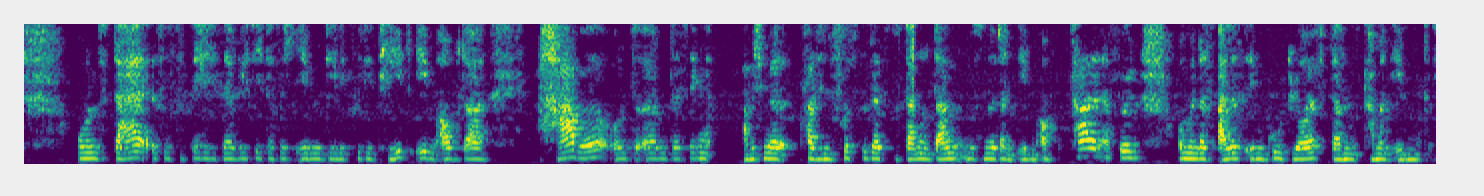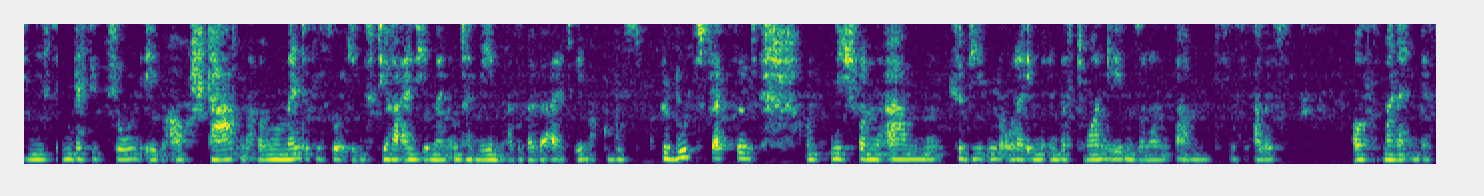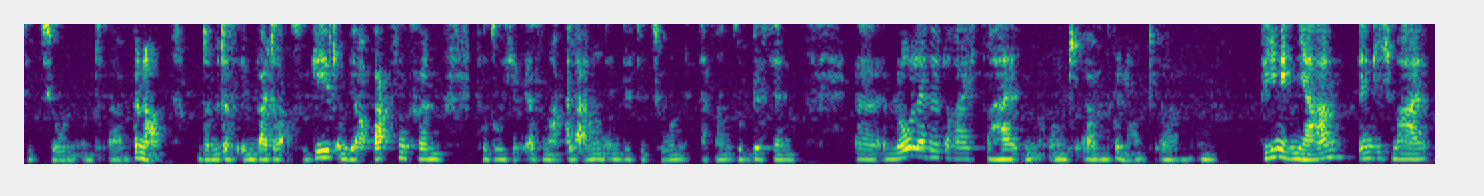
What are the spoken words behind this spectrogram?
Und da ist es tatsächlich sehr wichtig, dass ich eben die Liquidität eben auch da habe. Und ähm, deswegen habe ich mir quasi eine Frist gesetzt, bis dann und dann müssen wir dann eben auch Zahlen erfüllen. Und wenn das alles eben gut läuft, dann kann man eben die nächste Investition eben auch starten. Aber im Moment ist es so, ich investiere eigentlich in mein Unternehmen, also weil wir halt eben auch gebootstrapped sind und nicht von ähm, Krediten oder eben Investoren leben, sondern ähm, das ist alles aus meiner Investition. Und äh, genau, und damit das eben weiter auch so geht und wir auch wachsen können, versuche ich jetzt erstmal alle anderen Investitionen erstmal so ein bisschen äh, im Low-Level-Bereich zu halten. Und ähm, genau, und, äh, in wenigen Jahren, denke ich mal,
